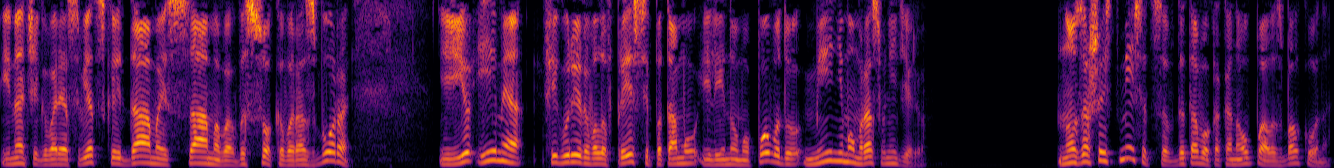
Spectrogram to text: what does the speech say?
иначе говоря, светской дамой самого высокого разбора, ее имя фигурировало в прессе по тому или иному поводу минимум раз в неделю. Но за шесть месяцев до того, как она упала с балкона,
